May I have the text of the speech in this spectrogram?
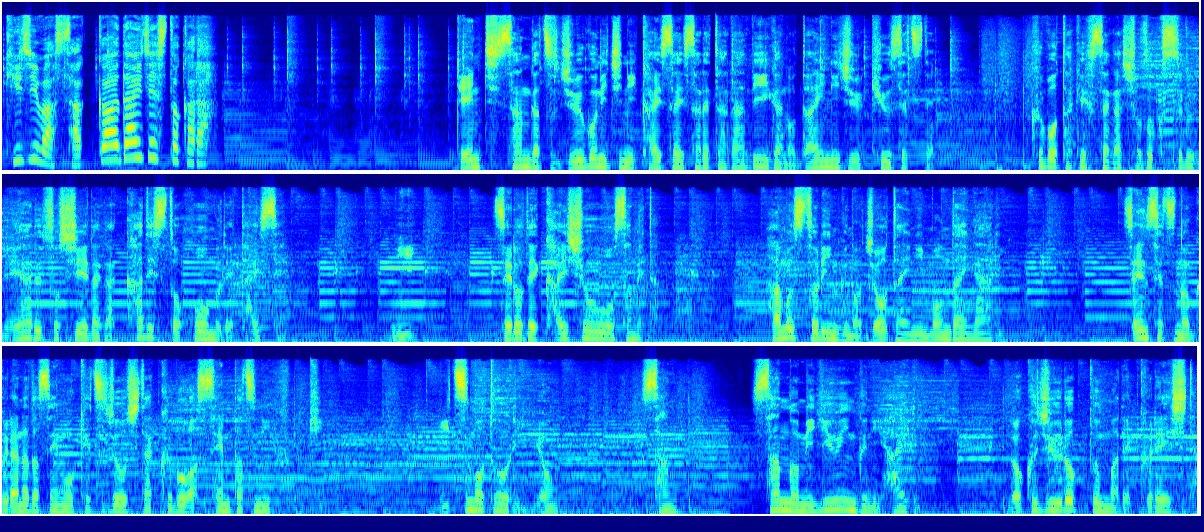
記事はサッカーダイジェストから。現地3月15日に開催されたラ・リーガの第29節で久保建英が所属するレアル・ソシエダがカディスとホームで対戦。2 0で快勝を収めた。ハムストリングの状態に問題があり前節のグラナダ戦を欠場した久保は先発に復帰。いつも通り433の右ウイングに入り66分までプレーした。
